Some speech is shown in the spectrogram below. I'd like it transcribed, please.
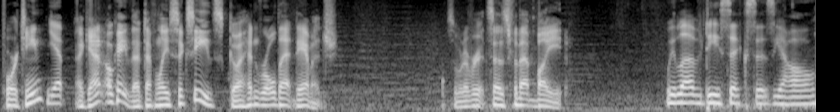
14? Yep. Again? Okay, that definitely succeeds. Go ahead and roll that damage. So whatever it says for that bite. We love d6s, y'all.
